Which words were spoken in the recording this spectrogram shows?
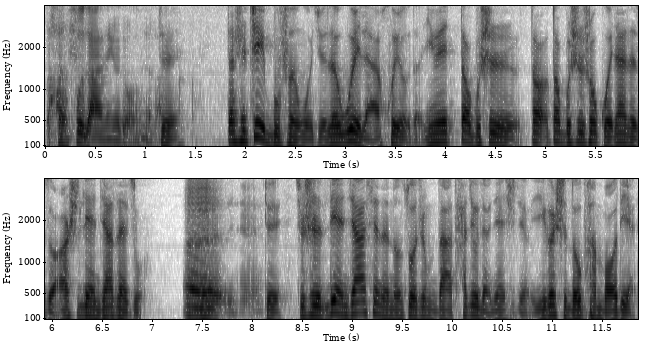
很复杂那个东西了。对，但是这部分我觉得未来会有的，因为倒不是倒倒不是说国家在做，而是链家在做。呃，对，就是链家现在能做这么大，它就两件事情，一个是楼盘宝典，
